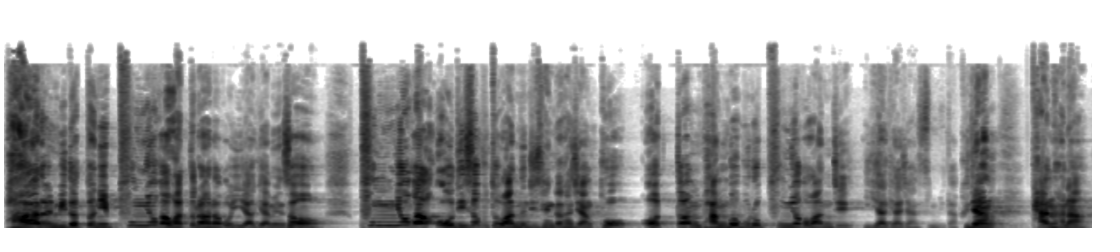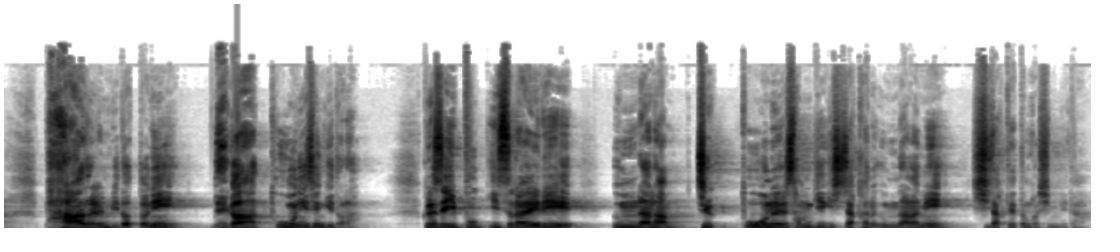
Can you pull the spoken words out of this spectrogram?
바알을 믿었더니 풍요가 왔더라라고 이야기하면서 풍요가 어디서부터 왔는지 생각하지 않고 어떤 방법으로 풍요가 왔는지 이야기하지 않습니다. 그냥 단 하나 바알을 믿었더니 내가 돈이 생기더라. 그래서 이 북이스라엘이 음란함, 즉 돈을 섬기기 시작하는 음란함이 시작됐던 것입니다.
